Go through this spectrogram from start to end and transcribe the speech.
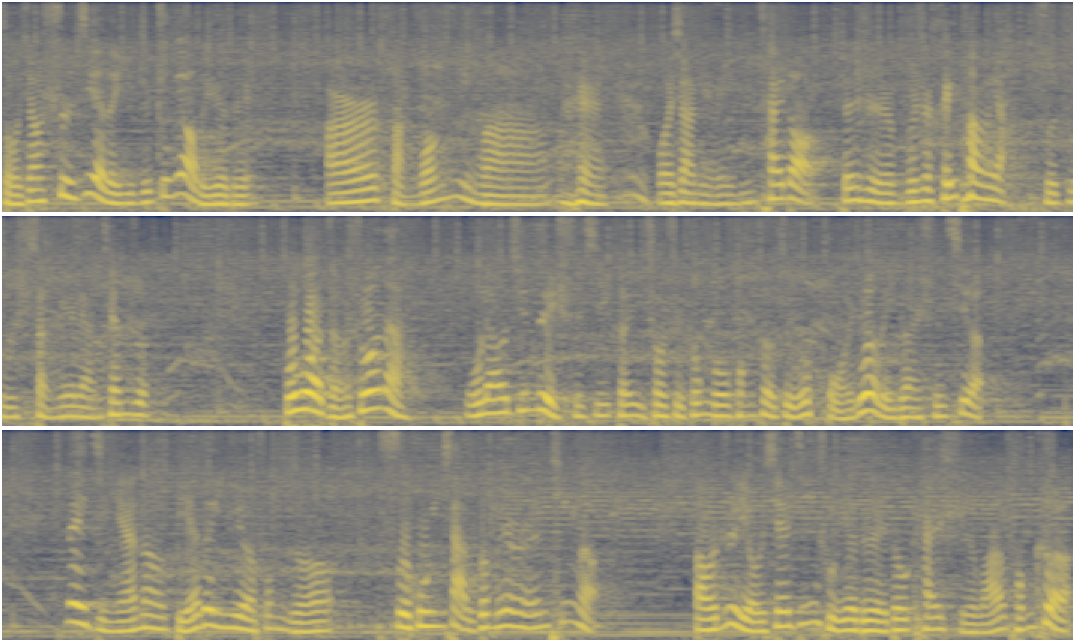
走向世界的一支重要的乐队，而反光镜嘛，我想你们已经猜到了，真是不是黑他们呀！此处省略两千字。不过怎么说呢，无聊军队时期可以说是中国朋克最为火热的一段时期了。那几年呢，别的音乐风格似乎一下子都没有人听了，导致有些金属乐队都开始玩朋克了，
